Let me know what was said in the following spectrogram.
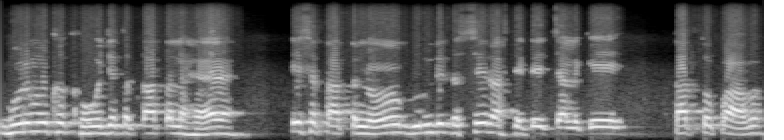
ਗੁਰਮੁਖ ਖੋਜਤ ਤਤਲ ਹੈ, ਇਸ ਤਤ ਨੂੰ ਗੁਰੂ ਦੇ ਦੱਸੇ ਰਸਤੇ ਤੇ ਚੱਲ ਕੇ ਤਤ ਤੋਂ ਭਾਵ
